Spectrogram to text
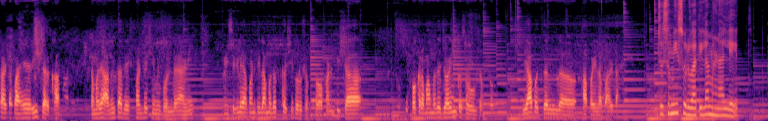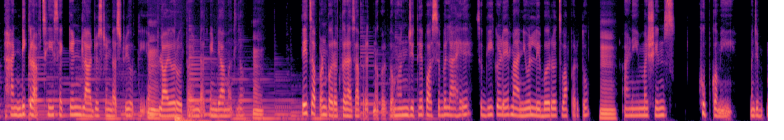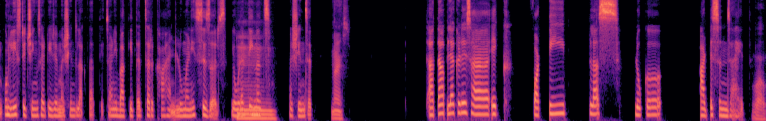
Startup आहे रिचरखा त्यामध्ये अमिता देशपांडेशी मी बोललोय आणि बेसिकली आपण तिला मदत कशी करू शकतो? आपण तिच्या उपक्रमामध्ये जॉईन कसं होऊ शकतो? याबद्दल हा पहिला पार्ट आहे. जसं मी सुरुवातीला म्हणाले हँडीक्राफ्ट ही सेकंड लार्जेस्ट इंडस्ट्री होती. एम्प्लॉयर होतं इंड- इंडियामधलं. तेच आपण परत करायचा प्रयत्न करतो. म्हणून जिथे पॉसिबल आहे सगळीकडे मॅन्युअल लेबरच वापरतो. आणि मशीन्स खूप कमी म्हणजे ओन्ली स्टिचिंगसाठी जे मशीन्स लागतात तेच. आणि बाकी तर चरखा हँडलूम आणि सिझर्स एवढ्या तीनच. मशीन्स आहेत. आता आपल्याकडे सा एक फॉर्टी प्लस लोक आर्टिसन्स आहेत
